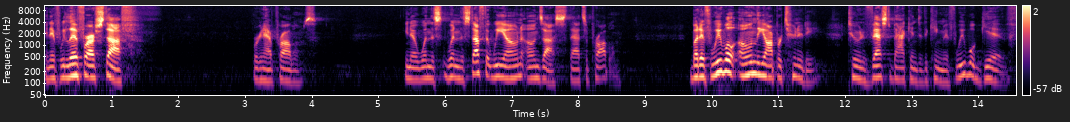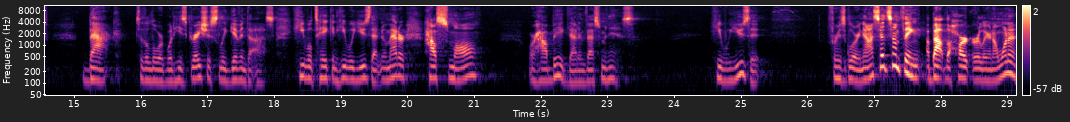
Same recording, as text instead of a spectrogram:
And if we live for our stuff, we're going to have problems. You know, when, this, when the stuff that we own owns us, that's a problem. But if we will own the opportunity to invest back into the kingdom, if we will give back to the Lord, what He's graciously given to us, He will take and He will use that no matter how small or how big that investment is. He will use it for His glory. Now, I said something about the heart earlier, and I want to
